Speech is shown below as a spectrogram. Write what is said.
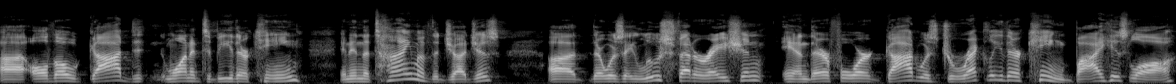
Uh, although God wanted to be their king, and in the time of the judges, uh, there was a loose federation, and therefore God was directly their king by his law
